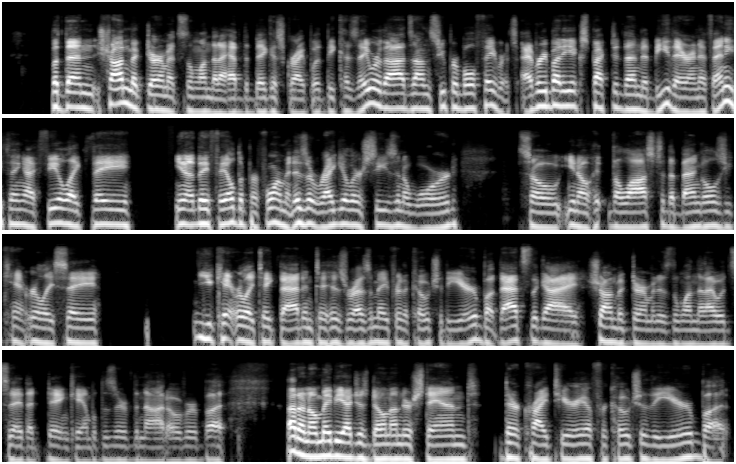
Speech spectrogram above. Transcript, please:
But then Sean McDermott's the one that I have the biggest gripe with because they were the odds on Super Bowl favorites. Everybody expected them to be there. And if anything, I feel like they, you know, they failed to perform. It is a regular season award. So, you know, the loss to the Bengals, you can't really say you can't really take that into his resume for the coach of the year, but that's the guy. Sean McDermott is the one that I would say that Dan Campbell deserved the nod over. But I don't know. Maybe I just don't understand their criteria for coach of the year. But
